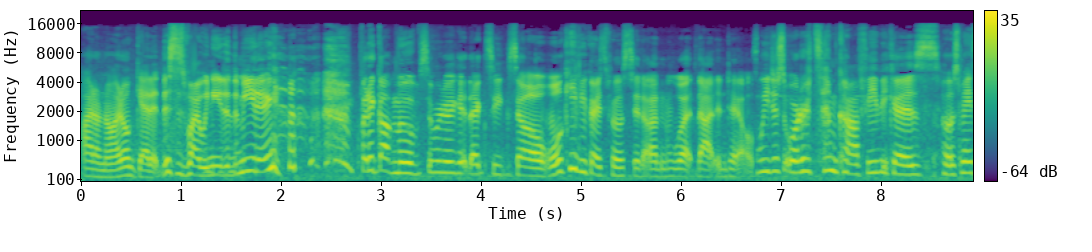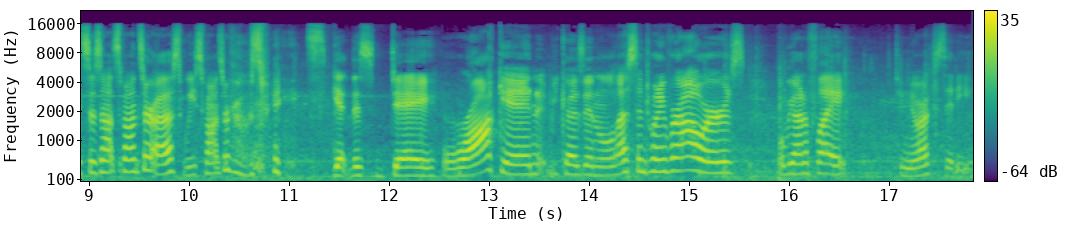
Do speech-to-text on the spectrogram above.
I don't know. I don't get it. This is why we needed the meeting. but it got moved, so we're doing it next week. So we'll keep you guys posted on what that entails. We just ordered some coffee because Postmates does not sponsor us. We sponsor Postmates. Get this day rocking because in less than 24 hours, we'll be on a flight to New York City.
